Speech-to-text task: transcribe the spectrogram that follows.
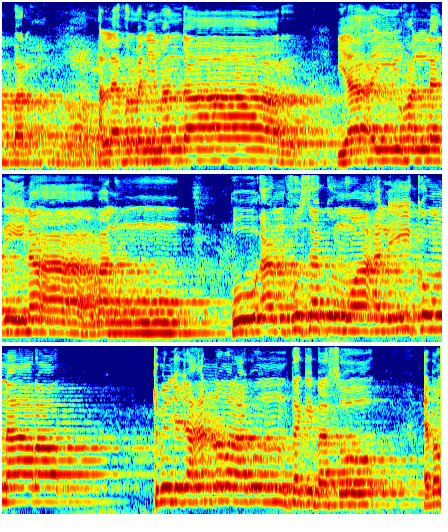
আকবার আল্লাহ ফরমান ইমানদার ইয়া আইয়ুহাল্লাযীনা আমানু তুমি যে জাহান্নামের আগুন থেকে বাঁচো এবং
